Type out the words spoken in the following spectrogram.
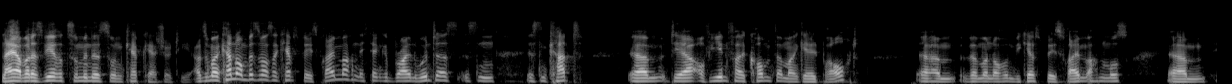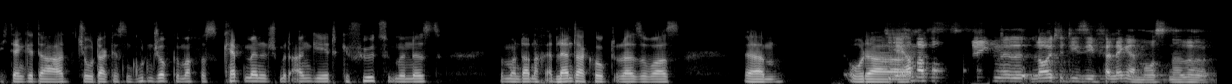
naja, aber das wäre zumindest so ein Cap Casualty. Also man kann noch ein bisschen was an Cap Space freimachen. Ich denke, Brian Winters ist ein, ist ein Cut, ähm, der auf jeden Fall kommt, wenn man Geld braucht ähm, wenn man noch irgendwie Cap Space freimachen muss. Ähm, ich denke, da hat Joe Douglas einen guten Job gemacht, was Cap Management angeht, gefühlt zumindest, wenn man da nach Atlanta guckt oder sowas. Ähm, oder die haben aber auch eigene Leute, die sie verlängern mussten. Also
